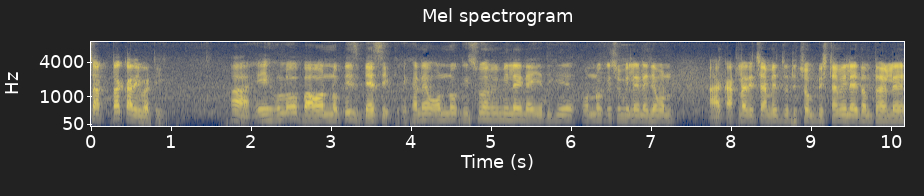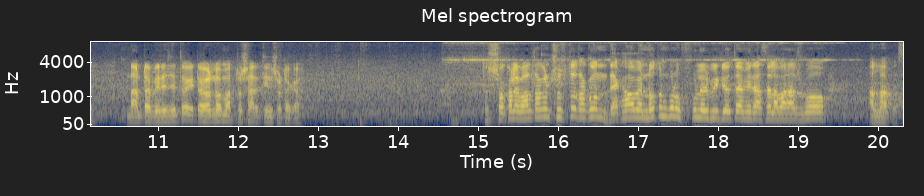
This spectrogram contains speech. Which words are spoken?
চারটা কারি বাটি। হ্যাঁ এই হলো বাউান্ন পিস বেসিক এখানে অন্য কিছু আমি মিলাই নাই, এদিকে অন্য কিছু মিলাই নাই। যেমন কাটলারি চামিচ যদি চব্বিশটা মিলাইতাম, তাহলে দামটা বেড়ে যেত। এটা হলো মাত্র সাড়ে তিনশো টাকা। তো সকালে ভালো থাকুন, সুস্থ থাকুন। দেখা হবে নতুন কোনো ফুলের ভিডিওতে। আমি রাসেল আবার আসব। আল্লাহ হাফেজ।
